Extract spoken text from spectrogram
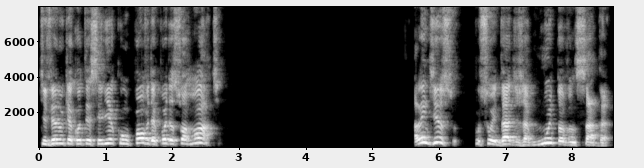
de ver o que aconteceria com o povo depois da sua morte. Além disso, por sua idade já muito avançada,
